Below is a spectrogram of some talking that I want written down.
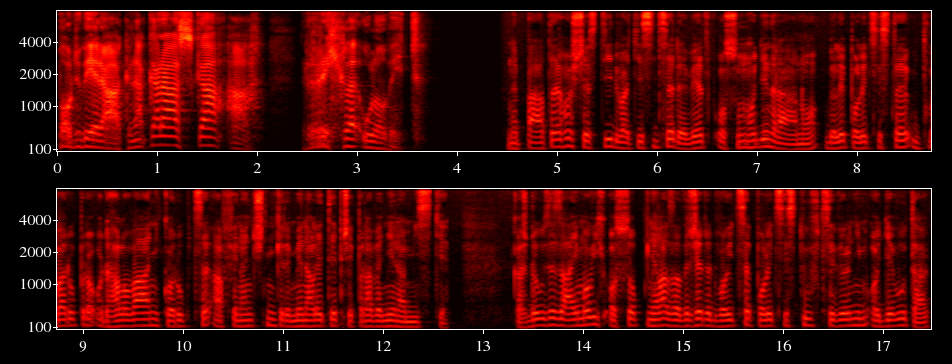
Podběrák na karáska a rychle ulovit. Dne 5.6.2009 v 8 hodin ráno byli policisté útvaru pro odhalování korupce a finanční kriminality připraveni na místě. Každou ze zájmových osob měla zadržet dvojice policistů v civilním oděvu tak,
